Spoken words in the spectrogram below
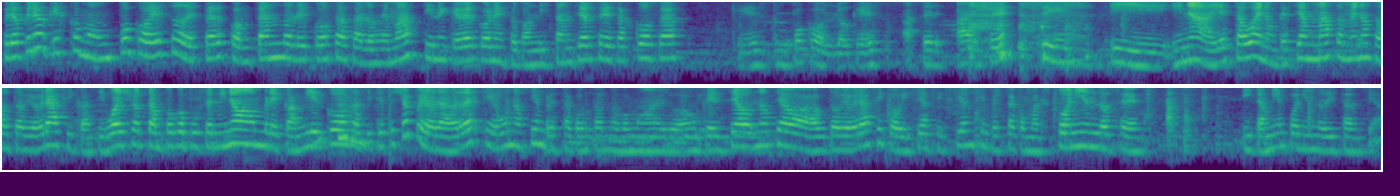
Pero creo que es como un poco eso de estar contándole cosas a los demás, tiene que ver con eso, con distanciarse de esas cosas, que es un poco lo que es hacer arte. Sí. Y, y nada, y está bueno, aunque sean más o menos autobiográficas. Igual yo tampoco puse mi nombre, cambié cosas y qué sé yo, pero la verdad es que uno siempre está contando como algo. Aunque sea no sea autobiográfico y sea ficción, siempre está como exponiéndose y también poniendo distancia.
